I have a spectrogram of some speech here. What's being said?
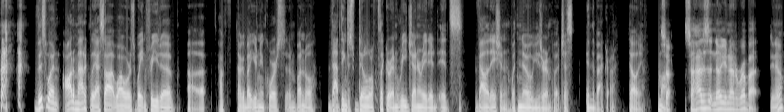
this one automatically, I saw it while I was waiting for you to uh, talk talk about your new course and bundle. That thing just did a little flicker and regenerated its validation with no user input, just in the background. I'm telling you. Come on. So, so how does it know you're not a robot? Do you know?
